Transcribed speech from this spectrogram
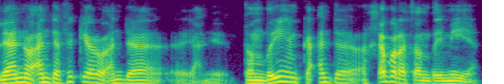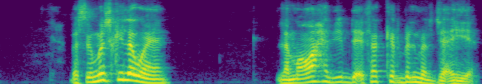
لأنه عنده فكر وعنده يعني تنظيم عنده خبرة تنظيمية. بس المشكلة وين؟ لما واحد يبدأ يفكر بالمرجعية.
